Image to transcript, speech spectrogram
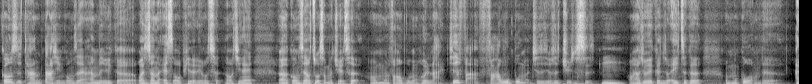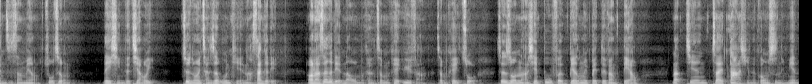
公司他们大型公司来讲，他们有一个完善的 SOP 的流程。哦，今天呃，公司要做什么决策，我们法务部门会来。其实法法务部门其实就是军师，嗯，哦，他就会跟说，哎，这个我们过往的案子上面哦，做这种类型的交易，最容易产生问题的哪三个点？哦，哪三个点？那我们可能怎么可以预防？怎么可以做？甚至说哪些部分比较容易被对方刁？那今天在大型的公司里面。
